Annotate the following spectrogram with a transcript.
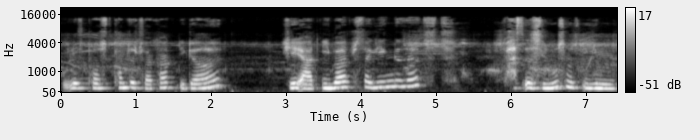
Luftpost komplett verkackt. Egal. Okay, er hat E-Bulbs dagegen gesetzt. Was ist los mit ihm?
